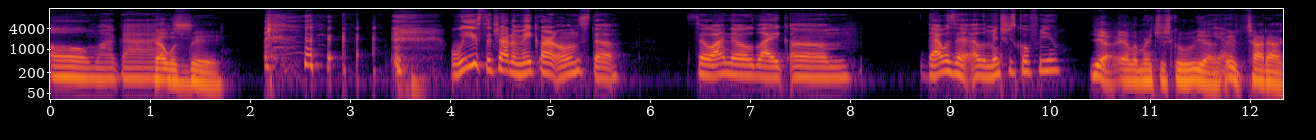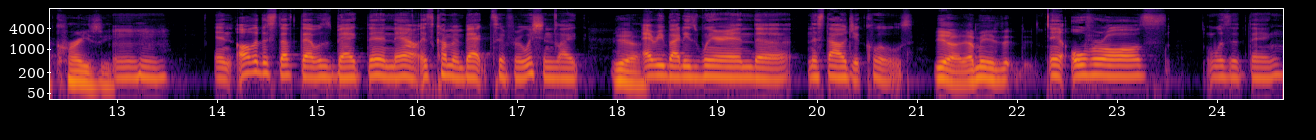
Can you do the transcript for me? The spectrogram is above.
Oh my god. That was big. We used to try to make our own stuff. So I know like um that was in elementary school for you? Yeah, elementary school. Yeah, Yeah. they tie out crazy. And all of the stuff that was back then now is coming back to fruition. Like Yeah, everybody's wearing the nostalgic clothes. yeah. I mean, th- And overalls was a thing.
